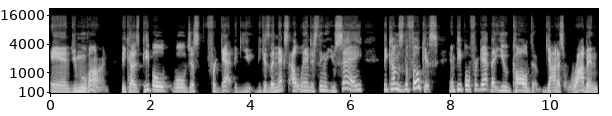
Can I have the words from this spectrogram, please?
and you move on because people will just forget because the next outlandish thing that you say becomes the focus and people forget that you called Giannis Robin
